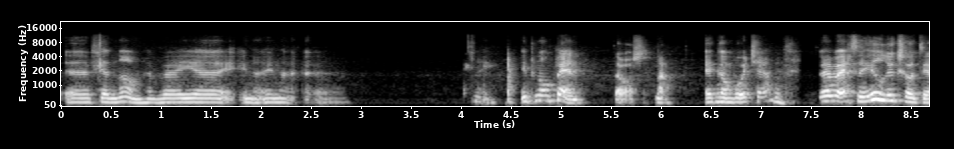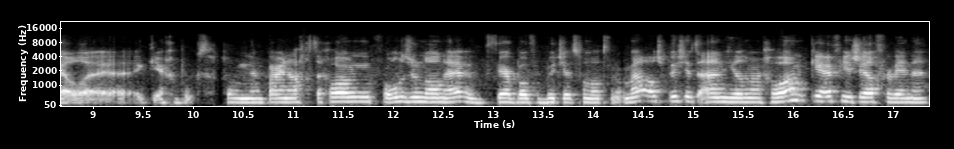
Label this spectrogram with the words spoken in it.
Uh, Vietnam hebben wij uh, in, in, nee, in Phnom Penh. Daar was het. Nou, in Cambodja. We hebben echt een heel luxe hotel een keer geboekt. Gewoon een paar nachten. Gewoon voor doen dan. Hè, ver boven budget van wat we normaal als budget aanhielden. Maar gewoon een keer even jezelf verwennen.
